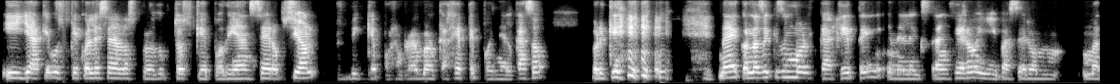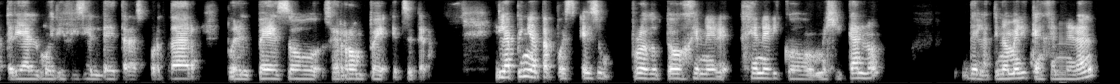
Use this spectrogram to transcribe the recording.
Y ya que busqué cuáles eran los productos que podían ser opción, pues vi que, por ejemplo, el molcajete, pues ni el caso, porque nadie conoce que es un molcajete en el extranjero y va a ser un material muy difícil de transportar por el peso, se rompe, etc. Y la piñata, pues, es un producto genérico mexicano, de Latinoamérica en general,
